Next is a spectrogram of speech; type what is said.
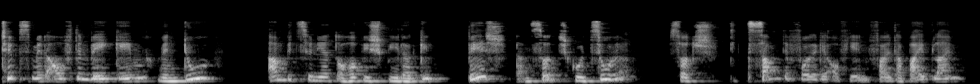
Tipps mit auf den Weg geben. Wenn du ambitionierter Hobbyspieler bist, dann solltest du gut zuhören sollst die gesamte Folge auf jeden Fall dabei bleiben.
